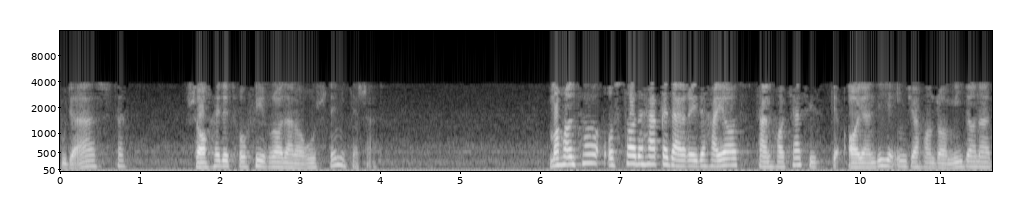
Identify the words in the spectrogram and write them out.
بوده است شاهد توفیق را در آغوش نمی کشد ماهانتا استاد حق در قید حیات تنها کسی است که آینده این جهان را می‌داند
